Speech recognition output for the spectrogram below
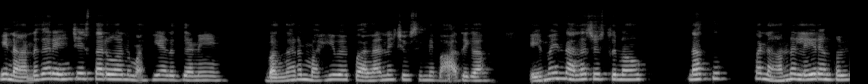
మీ నాన్నగారు ఏం చేస్తారు? అని మహి అడగగానే బంగారం మహి వైపు అలానే చూసింది బాధగా. ఏమైంది అలా చూస్తున్నావు? నాకు మా నాన్న లేరు అంకుల్.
